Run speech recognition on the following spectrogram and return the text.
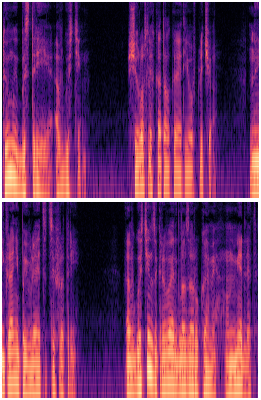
«Думай быстрее, Августин». Щуро слегка толкает его в плечо. На экране появляется цифра 3. Августин закрывает глаза руками. Он медлит.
